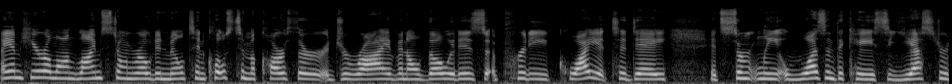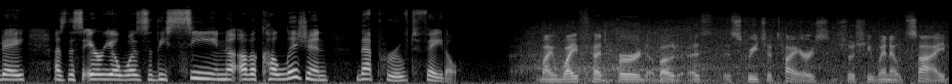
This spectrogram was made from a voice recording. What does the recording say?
I am here along Limestone Road in Milton, close to MacArthur Drive, and although it is pretty quiet today, it certainly wasn't the case yesterday, as this area was the scene of a collision that proved fatal. My wife had heard about a, a screech of tires, so she went outside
